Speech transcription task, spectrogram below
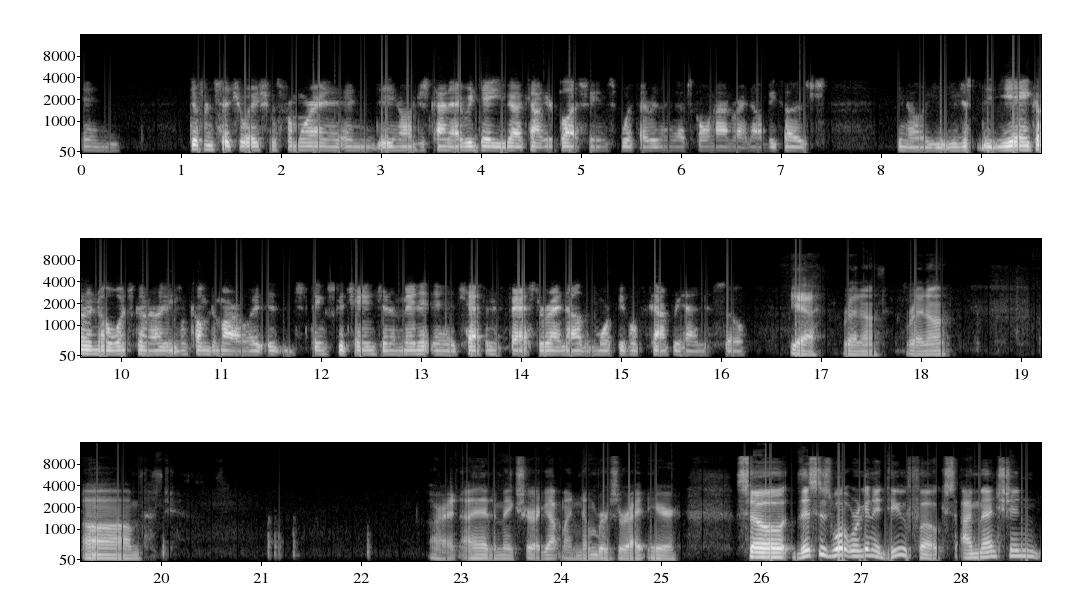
in different situations from where I and, and you know, just kind of every day you got to count your blessings with everything that's going on right now because you know you, you just you ain't gonna know what's gonna even come tomorrow. It, it things could change in a minute, and it's happening faster right now than more people can comprehend. So Yeah, right on. Right on. Um All right, I had to make sure I got my numbers right here. So, this is what we're to do, folks. I mentioned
